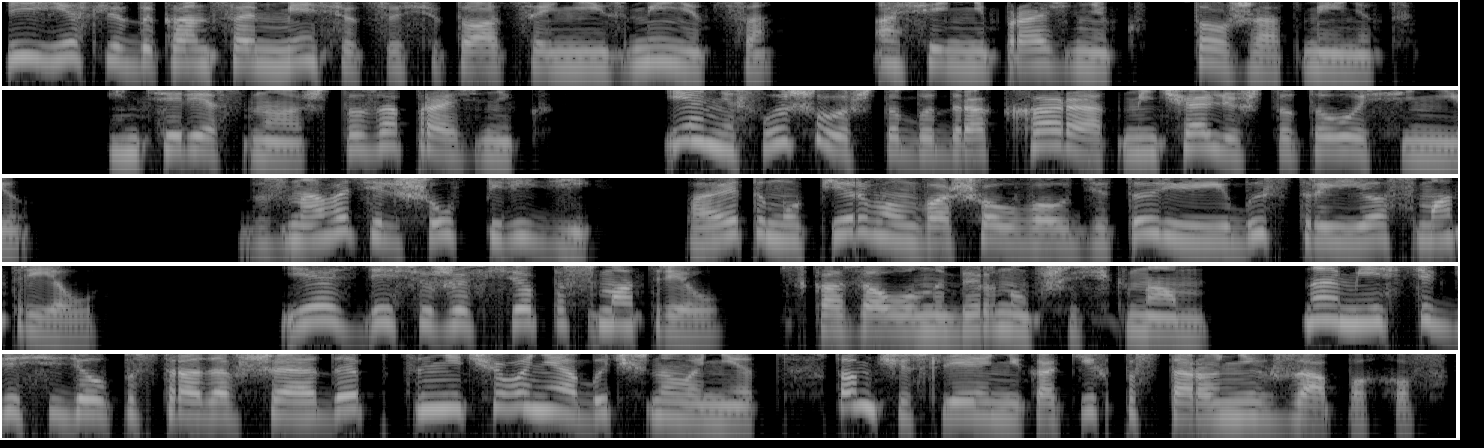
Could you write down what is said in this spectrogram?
И если до конца месяца ситуация не изменится, осенний праздник тоже отменят. Интересно, что за праздник? Я не слышала, чтобы Дракхара отмечали что-то осенью. Дознаватель шел впереди, поэтому первым вошел в аудиторию и быстро ее осмотрел. «Я здесь уже все посмотрел», — сказал он, обернувшись к нам. На месте, где сидел пострадавший адепт, ничего необычного нет, в том числе никаких посторонних запахов.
